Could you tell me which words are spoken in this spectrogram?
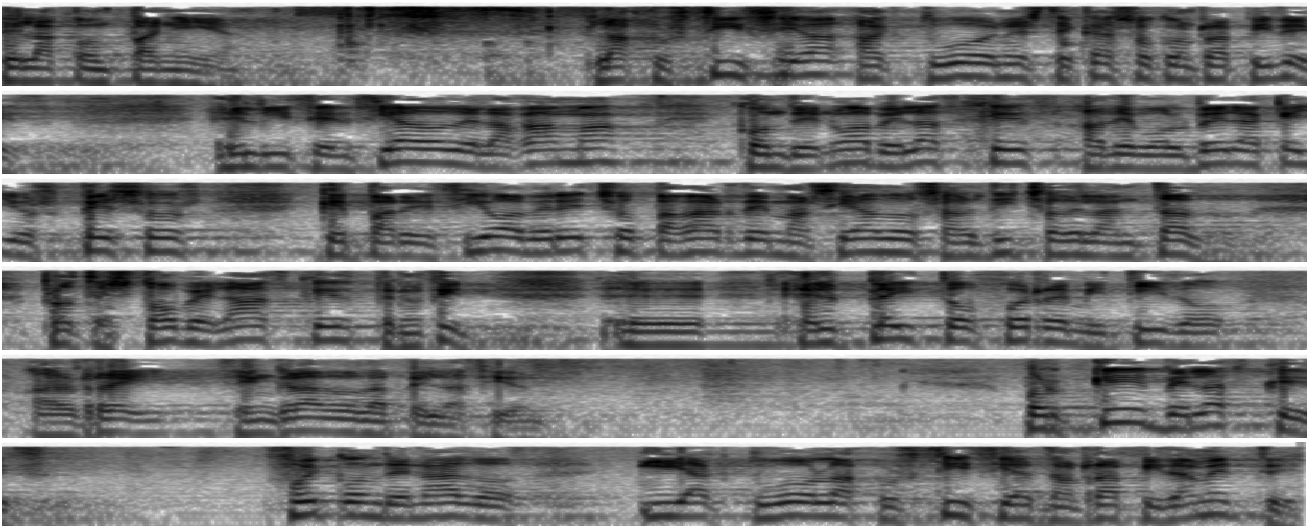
de la compañía. La justicia actuó en este caso con rapidez. El licenciado de la Gama condenó a Velázquez a devolver aquellos pesos que pareció haber hecho pagar demasiados al dicho adelantado. Protestó Velázquez, pero en fin, eh, el pleito fue remitido al rey en grado de apelación. ¿Por qué Velázquez fue condenado y actuó la justicia tan rápidamente?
